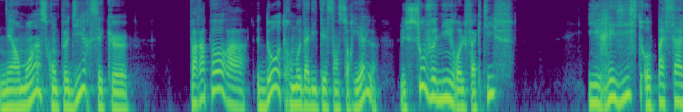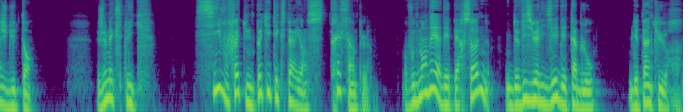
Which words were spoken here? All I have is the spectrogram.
Néanmoins, ce qu'on peut dire, c'est que par rapport à d'autres modalités sensorielles, le souvenir olfactif il résiste au passage du temps. Je m'explique. Si vous faites une petite expérience très simple, vous demandez à des personnes de visualiser des tableaux, des peintures.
